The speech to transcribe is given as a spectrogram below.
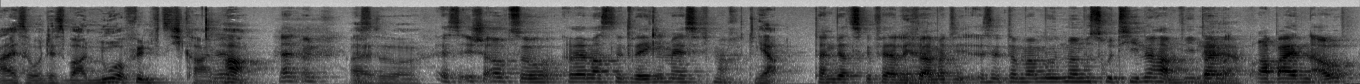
Also und es war nur 50 km/h. Ja. Nein, Also es, es ist auch so, wenn man es nicht regelmäßig macht, ja, dann wird es gefährlich, Ja. weil man, die, man, man muss Routine haben, wie beim. Arbeiten auch.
